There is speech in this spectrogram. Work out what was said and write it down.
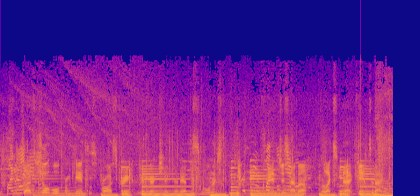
inflatable. so it's a short walk from camp to Surprise Creek. We're going to go check that out this morning and just have a relaxing day at camp today.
